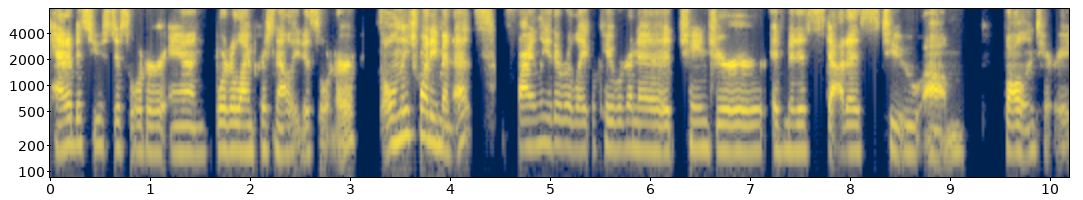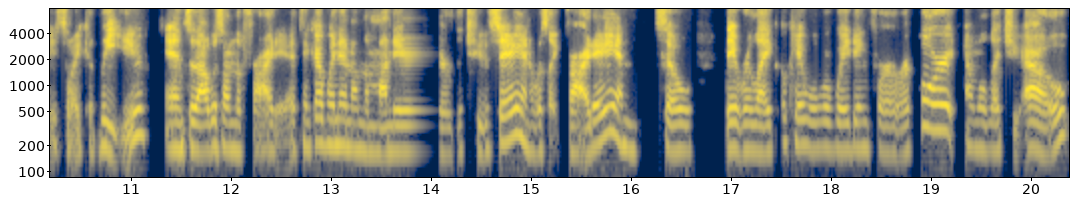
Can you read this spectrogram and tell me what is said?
cannabis use disorder and borderline personality disorder it's only 20 minutes finally they were like okay we're going to change your admitted status to um, voluntary so i could leave and so that was on the friday i think i went in on the monday or the tuesday and it was like friday and so they were like okay well we're waiting for a report and we'll let you out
